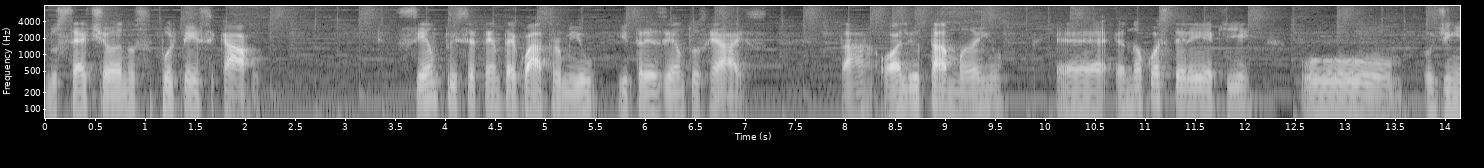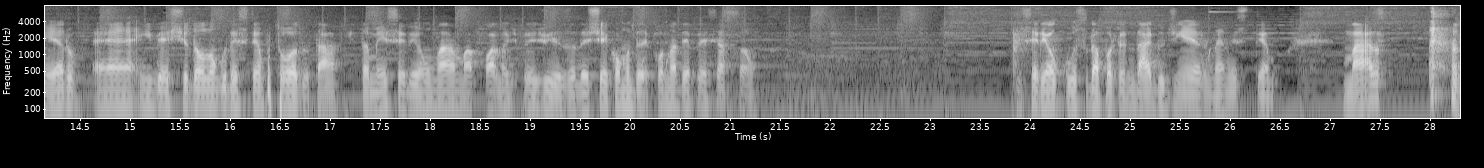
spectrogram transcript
nos sete anos por ter esse carro? 174.300 reais, tá? Olha o tamanho. É, eu não considerei aqui o, o dinheiro é investido ao longo desse tempo todo, tá? Que também seria uma, uma forma de prejuízo. Eu deixei como, de, como uma depreciação que seria o custo da oportunidade do dinheiro né, nesse tempo. Mas,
